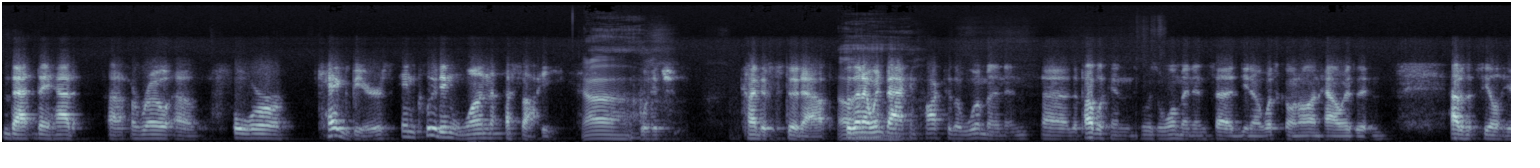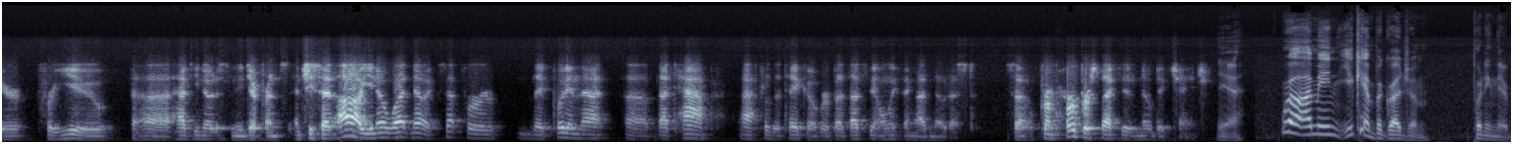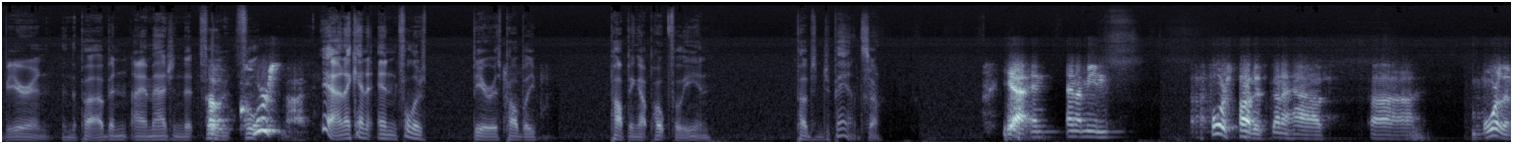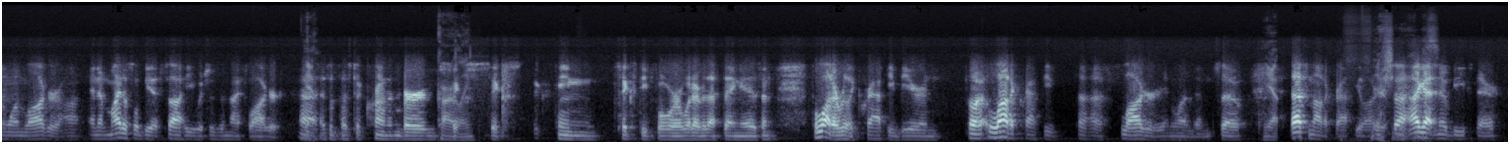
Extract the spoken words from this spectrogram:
that they had uh, a row of four keg beers, including one Asahi, Oh, which kind of stood out. So then I Oh. went back and talked to the woman and uh, the publican, who was a woman, and said, you know, what's going on? How is it? And how does it feel here for you? Uh, have you noticed any difference? And she said, oh, you know what? No, except for they put in that uh, that tap after the takeover, but that's the only thing I've noticed. So from her perspective, no big change. yeah. Well, I mean, you can't begrudge them putting their beer in, in the pub, and I imagine that Fuller, of course not. yeah, and I can't. and Fuller's beer is probably popping up hopefully in pubs in Japan. So. Yeah, and and I mean, a Fuller's Pub is going to have uh, more than one lager on, and it might as well be a Asahi, which is a nice lager, uh, yeah. as opposed to Kronenbourg Carling. 6, 1664 or whatever that thing is. And a lot of really crappy beer and a lot of crappy uh, lager in London. So yep. that's not a crappy lager. so I got no beef there.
